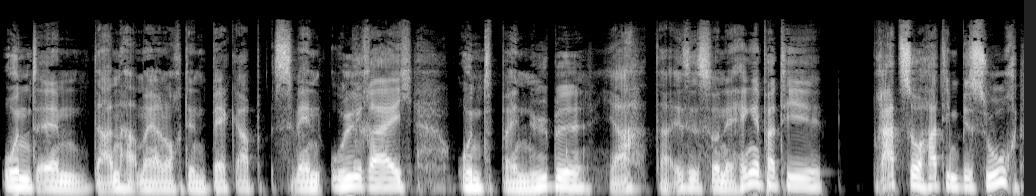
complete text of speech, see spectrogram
Und ähm, dann haben wir ja noch den Backup Sven Ulreich. Und bei Nübel, ja, da ist es so eine Hängepartie. Brazzo hat ihn besucht,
